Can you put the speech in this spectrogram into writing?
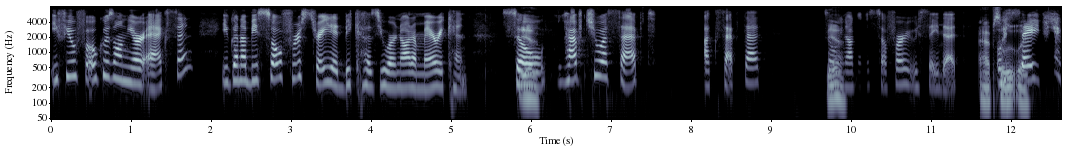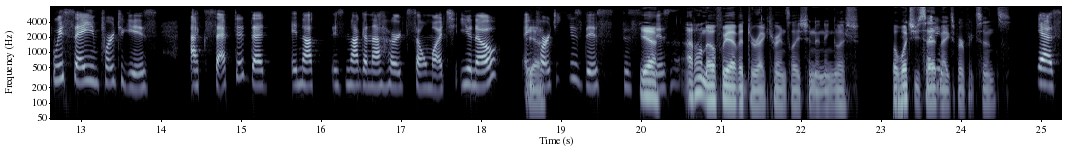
if you focus on your accent, you're gonna be so frustrated because you are not American. Yeah. So you have to accept accept that so we're Yeah. not gonna suffer. We say that Absolutely. we Absolutely. say we say in Portuguese, accept it that it not it's not gonna hurt so much, you know? In Yeah. Portuguese, this this Yeah. this I don't know if we have a direct translation in English, but what you said makes perfect sense. yes.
